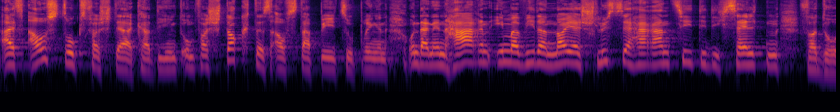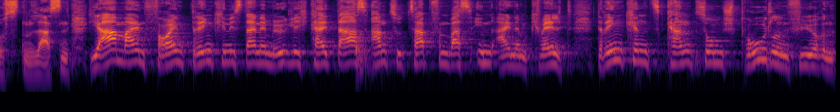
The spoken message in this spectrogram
als Ausdrucksverstärker dient, um Verstocktes aufs Tapet zu bringen und deinen Haaren immer wieder neue Schlüsse heranzieht, die dich selten verdursten lassen. Ja, mein Freund, trinken ist eine Möglichkeit, das anzuzapfen, was in einem quält. Trinken kann zum Sprudeln führen.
